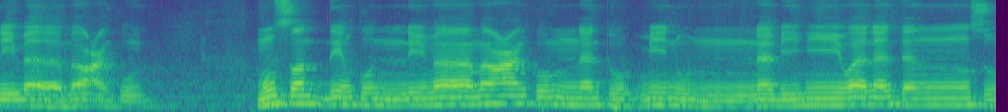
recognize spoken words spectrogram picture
لما معكم مصدق لما معكم لتؤمنن به ولتنصرنه.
